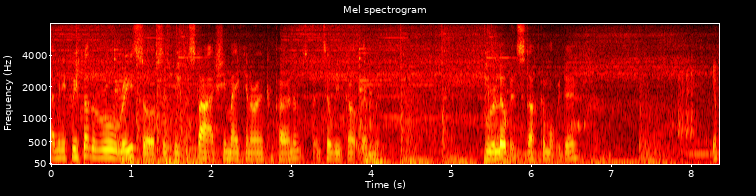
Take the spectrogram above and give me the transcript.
I mean, if we've got the raw resources, we can start actually making our own components. But until we've got them, we're a little bit stuck on what we do. Yep.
